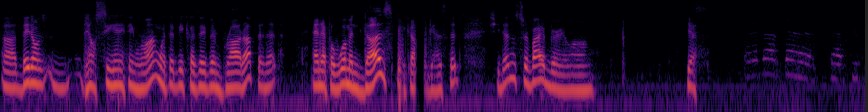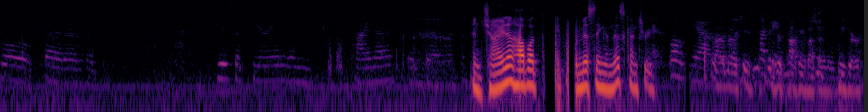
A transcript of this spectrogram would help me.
uh, they don't they don't see anything wrong with it because they've been brought up in it. And if a woman does speak up against it, she doesn't survive very long. Yes. What about the the people that are like disappearing in China and uh, Russia? In China, how about the people who are missing in this country? Well, yeah. Uh, no, she's, she's just talking about the Uyghur.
